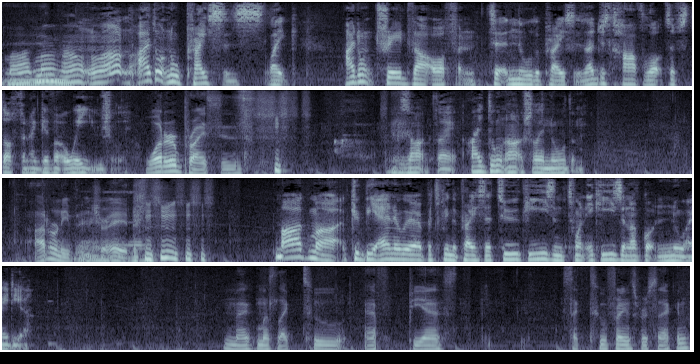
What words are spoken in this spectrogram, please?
Magma? I don't know. I don't, I don't know prices. Like, I don't trade that often to know the prices. I just have lots of stuff and I give it away usually. what are prices? Exactly. I don't actually know them. I don't even trade. Magma could be anywhere between the price of two keys and twenty keys, and I've got no idea. Magma's like two FPS. It's like two frames per second.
